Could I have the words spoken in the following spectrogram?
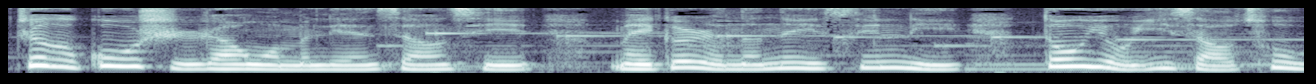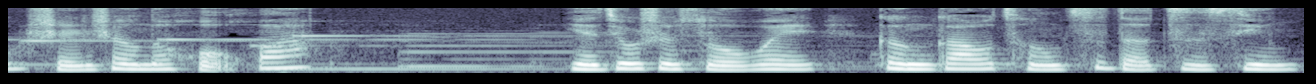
这个故事让我们联想起每个人的内心里都有一小簇神圣的火花，也就是所谓更高层次的自信。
